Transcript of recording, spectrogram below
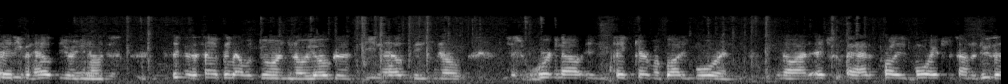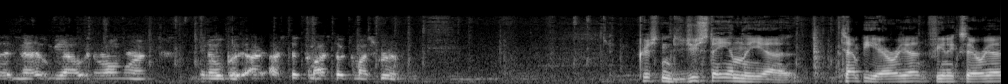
ate even healthier. You know, just stick to the same thing I was doing. You know, yoga, eating healthy. You know, just working out and taking care of my body more. And you know, I had, extra, I had probably more extra time to do that, and that helped me out in the long run. You know, but I, I stuck to my I stuck to my script. Christian, did you stay in the uh, Tempe area, Phoenix area,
